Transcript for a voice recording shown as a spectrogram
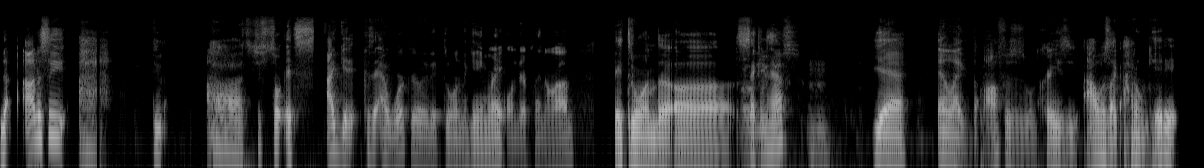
No, honestly, ah, dude, ah, it's just so it's. I get it because at work earlier they threw on the game right when they're playing around. They threw on the uh Oh, second the half. Mhm. Yeah, and like the officers went crazy. I was like, I don't get it.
